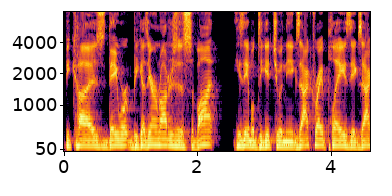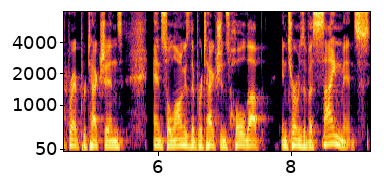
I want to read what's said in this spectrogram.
because they were because Aaron Rodgers is a savant. He's able to get you in the exact right plays, the exact right protections. And so long as the protections hold up in terms of assignments,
